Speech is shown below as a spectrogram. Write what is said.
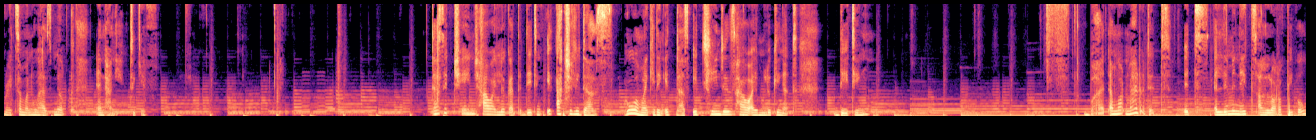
right? Someone who has milk and honey to give. Does it change how I look at the dating? It actually does. Who am I kidding? It does. It changes how I'm looking at dating. I'm not mad at it. It eliminates a lot of people,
